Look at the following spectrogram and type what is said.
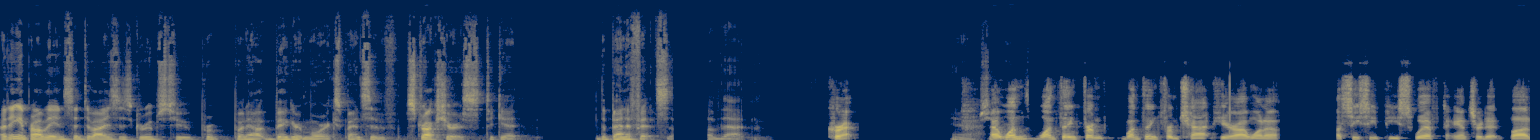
I think it probably incentivizes groups to pr- put out bigger, more expensive structures to get the benefits of that. Correct. Yeah. And one one thing from one thing from chat here, I want to a uh, CCP Swift answered it, but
